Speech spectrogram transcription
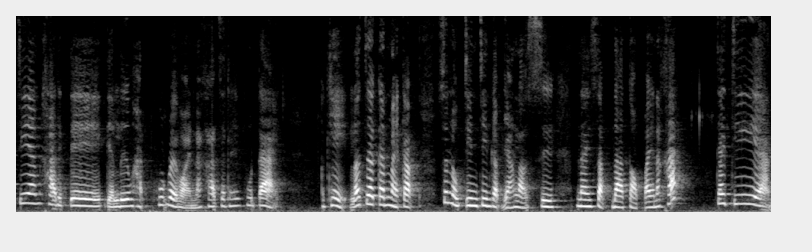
เจียนค่ะเด็กๆ อย่าลืมหัดพูดบ่อยๆนะคะ จะได้พูดได้ โอเค แล้วเจอกันใหม่กับสนุกจริงๆกับยางเหล่าซื้อในสัปดาห์ต่อไปนะคะจ้าเจียน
